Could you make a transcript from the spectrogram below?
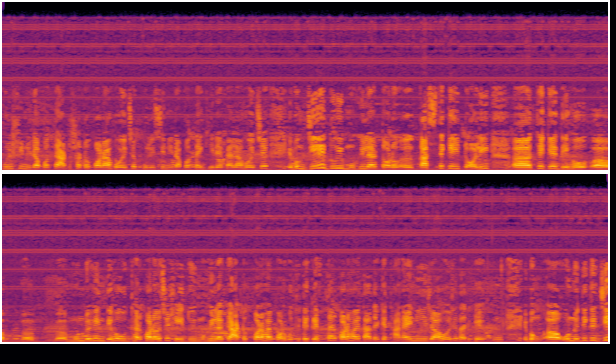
পুলিশি নিরাপত্তায় আটোসাটো করা হয়েছে, পুলিশি নিরাপত্তায় ঘিরে ফেলা হয়েছে এবং যে দুই মহিলার তর কাছ থেকে এই টলি থেকে দেহ মুন্ডহীন দেহ উদ্ধার করা হয়েছে। সেই দুই মহিলাকে আটক করা হয়, পরবর্তীতে গ্রেফতার করা হয়, তাদেরকে থানায় নিয়ে যাওয়া হয়েছে, তাদেরকে এবং অন্যদিকে যে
